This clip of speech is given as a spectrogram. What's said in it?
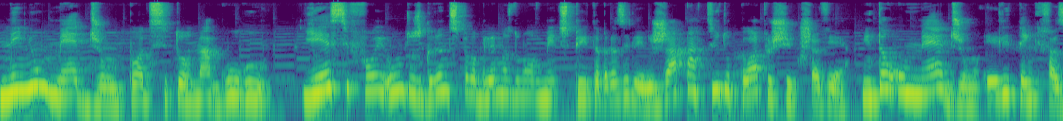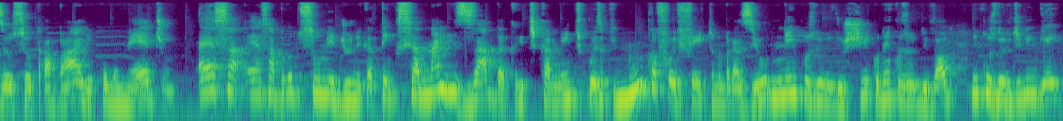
Nenhum médium pode se tornar guru. E esse foi um dos grandes problemas do movimento espírita brasileiro, já a partir do próprio Chico Xavier. Então, o médium, ele tem que fazer o seu trabalho como médium essa, essa produção mediúnica tem que ser analisada criticamente, coisa que nunca foi feita no Brasil, nem com os livros do Chico, nem com os livros do Divaldo, nem com os livros de ninguém.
